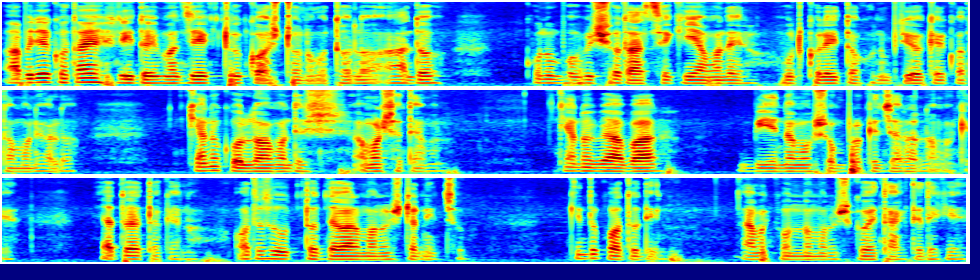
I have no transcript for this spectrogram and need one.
আবিরের কথায় হৃদয় মাঝে একটু কষ্ট অনুভূত হলো, আদৌ কোনো ভবিষ্যৎ আছে কি আমাদের? হুট করেই তখন প্রিয়কের কথা মনে হলো। কেন করল আমাদের আমার সাথে এমন? কেন আবার বিয়ে নামক সম্পর্কে জানালো আমাকে? এত এত কেন? অথচ উত্তর দেওয়ার মানুষটা নিচ্ছুক কিন্তু কতদিন? আমাকে অন্য মানুষ হয়ে থাকতে দেখে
